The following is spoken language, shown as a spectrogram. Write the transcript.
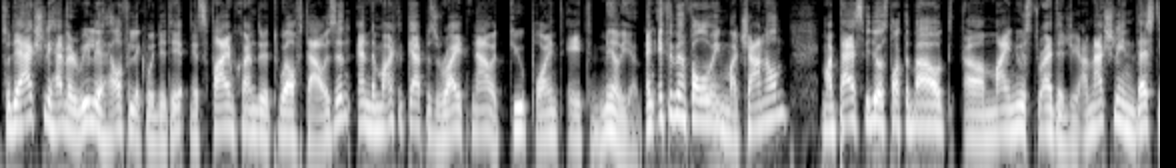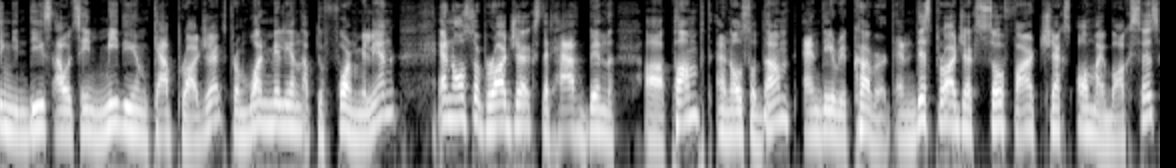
So they actually have a really healthy liquidity. It's 512,000 and the market cap is right now at 2.8 million. And if you've been following my channel, my past videos talked about uh, my new strategy. I'm actually investing in these, I would say, medium cap projects from 1 million up to 4 million and also projects that have been uh, pumped and also dumped and they recovered. And this project so far checks all my boxes.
